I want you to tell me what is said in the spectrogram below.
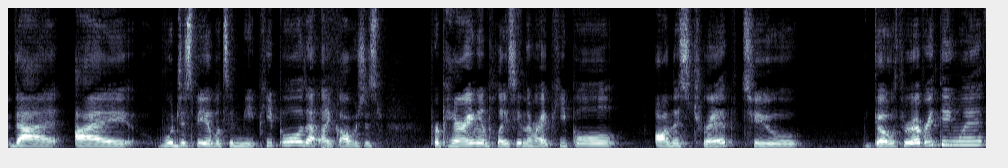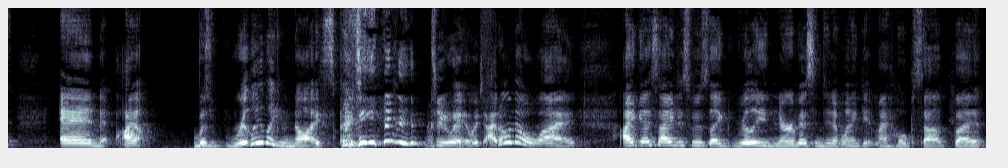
that I would just be able to meet people that like God was just preparing and placing the right people on this trip to go through everything with and I was really like not expecting to do it, which I don't know why. I guess I just was like really nervous and didn't want to get my hopes up, but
